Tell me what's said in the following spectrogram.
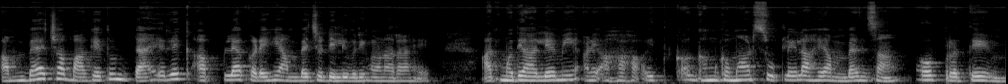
आंब्याच्या बागेतून डायरेक्ट आपल्याकडे ही आंब्याची डिलिव्हरी होणार आहे. आतमध्ये आले मी आणि आहा हा इतका घमघमाट सुटलेला आहे आंब्यांचा. अप्रतिम.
